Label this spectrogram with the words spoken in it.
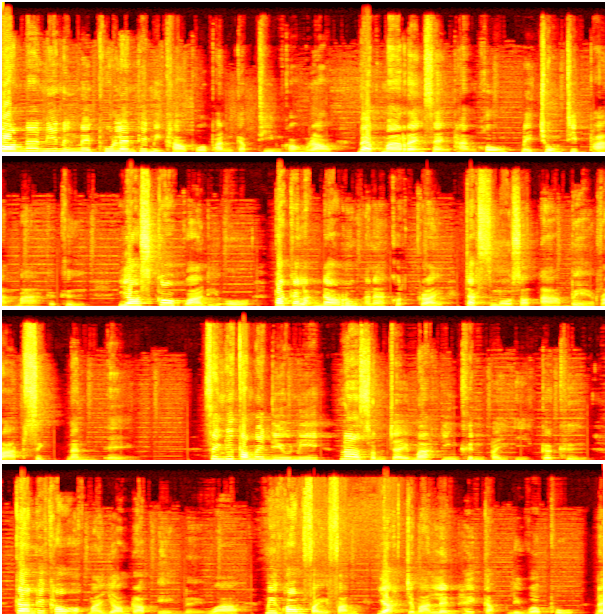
ก่อนหน้านี้หนึ่งในผู้เล่นที่มีข่าวพัวพันกับทีมของเรา แบบมาแรงแซงทางโค้งในช่วงที่ผ่านมาก็คือยอสโกกวาดิโอปากหลังดาวรุ่งอนาคตไกลจากสโมสรอาเบราซิกนั่นเอง สิ่งที่ทำให้ดีลนี้น่าสนใจมากยิ่งขึ้นไปอีกก็คือ การที่เขาออกมายอมรับเองเลยว่า มีความใฝ่ฝันอยากจะมาเล่นให้กับลิเวอร์พูลใน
